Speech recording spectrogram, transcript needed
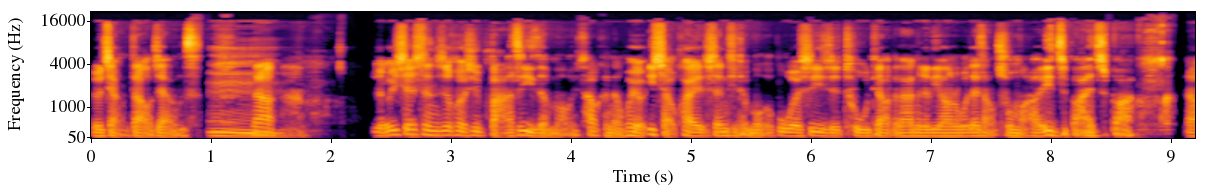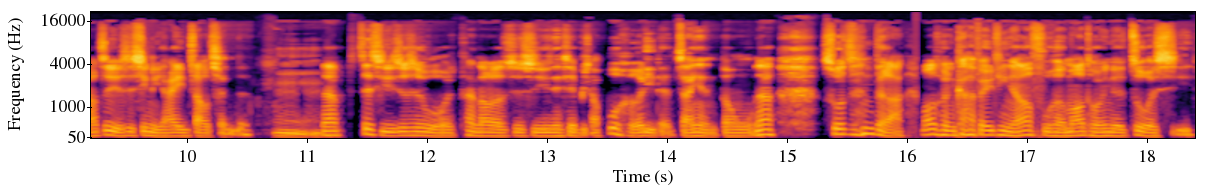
有讲到这样子，嗯，那。有一些甚至会去拔自己的毛，它可能会有一小块身体的某个部位是一直秃掉的，那那个地方如果再长出毛，它就一直拔一直拔，然后这也是心理压力造成的。嗯，那这其实就是我看到的，就是那些比较不合理的展演动物。那说真的啦，猫头鹰咖啡厅然后符合猫头鹰的作息。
